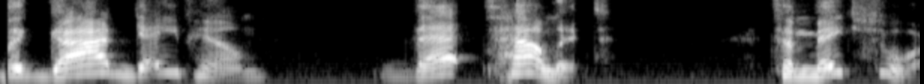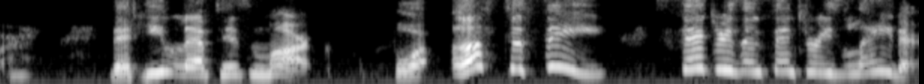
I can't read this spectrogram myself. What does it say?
But God gave him that talent to make sure that he left his mark for us to see centuries and centuries later.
